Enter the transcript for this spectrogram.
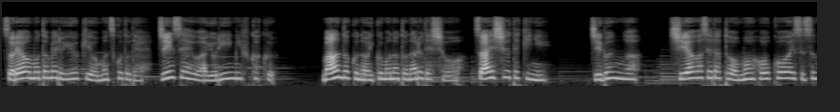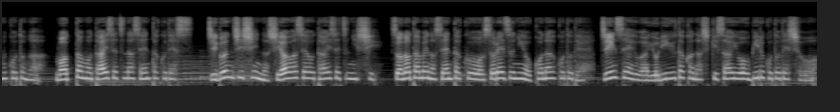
それを求める勇気を持つことで、人生はより意味深く、満足のいくものとなるでしょう。最終的に、自分が幸せだと思う方向へ進むことが最も大切な選択です。自分自身の幸せを大切にし、そのための選択を恐れずに行うことで、人生はより豊かな色彩を帯びることでしょう。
